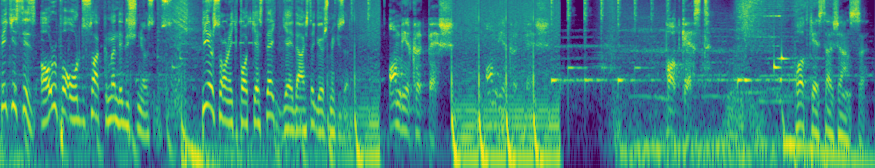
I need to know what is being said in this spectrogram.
Peki siz Avrupa ordusu hakkında ne düşünüyorsunuz? Bir sonraki podcast'te GDH'da görüşmek üzere. 11.45 11.45 Podcast. Podcast Ajansı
